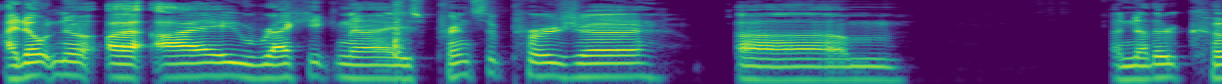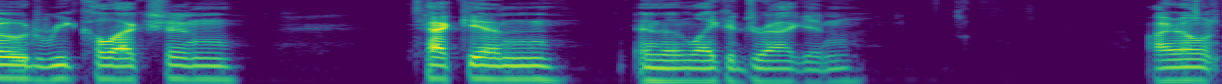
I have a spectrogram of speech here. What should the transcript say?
I don't know. I, I recognize Prince of Persia, um, another Code recollection, Tekken, and then Like a Dragon. I don't.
